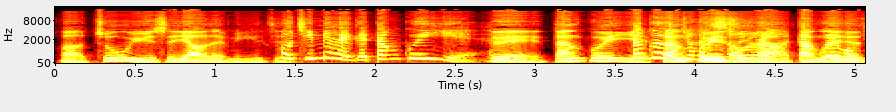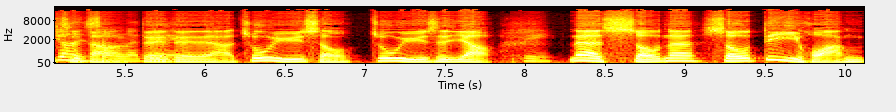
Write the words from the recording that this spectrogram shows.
啊，茱萸是药的名字。哦，前面还有一个当归也。对，当归也，当归是药，当归我就很熟了。对对对啊，茱萸熟，茱萸是药。对，那熟呢？熟地黄。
